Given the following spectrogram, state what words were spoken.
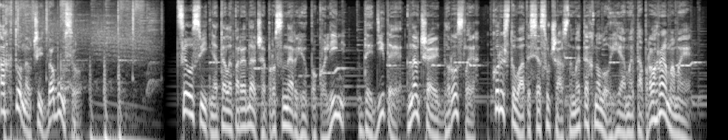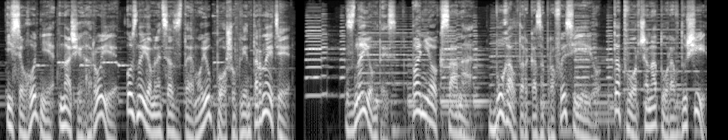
А хто навчить бабусю? Це освітня телепередача про синергію поколінь, де діти навчають дорослих користуватися сучасними технологіями та програмами. І сьогодні наші герої ознайомляться з темою пошук в інтернеті. Знайомтесь, пані Оксана, бухгалтерка за професією та творча натура в душі.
